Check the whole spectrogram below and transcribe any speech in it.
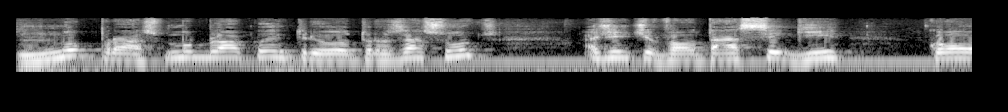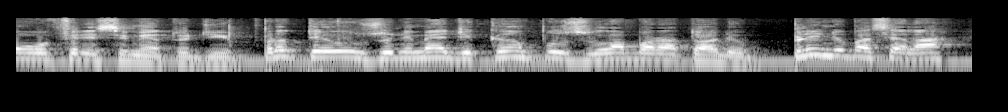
no próximo bloco, entre outros assuntos. A gente volta a seguir com o oferecimento de Proteus, Unimed Campos, Laboratório Plínio Bacelar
